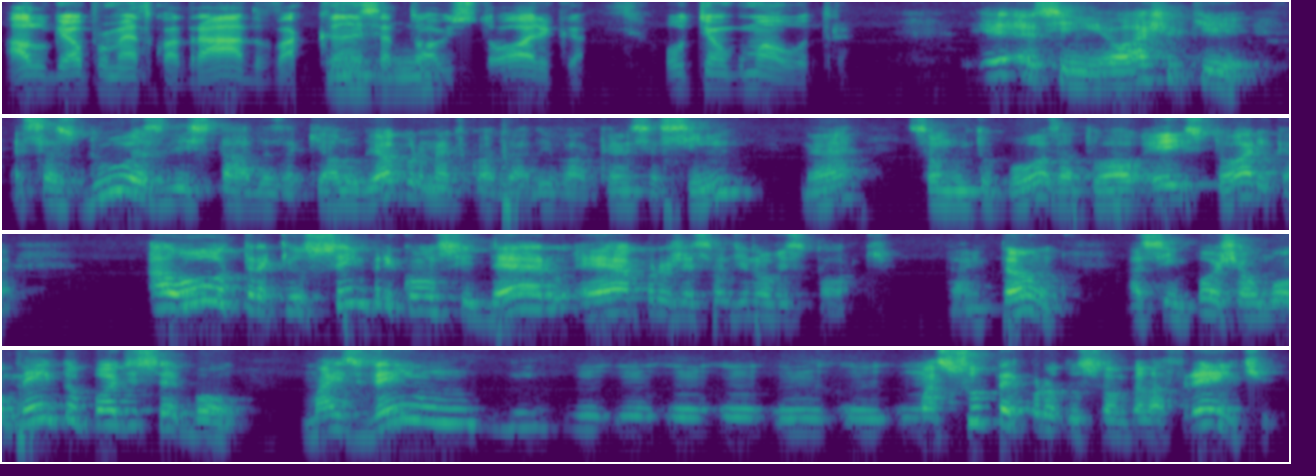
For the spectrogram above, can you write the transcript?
Aluguel por metro quadrado, vacância uhum. atual histórica, ou tem alguma outra? Assim, eu acho que essas duas listadas aqui, aluguel por metro quadrado e vacância, sim, né? São muito boas, atual e histórica. A outra que eu sempre considero é a projeção de novo estoque. Tá? Então, assim, poxa, o momento pode ser bom, mas vem um, um, um, uma superprodução pela frente,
